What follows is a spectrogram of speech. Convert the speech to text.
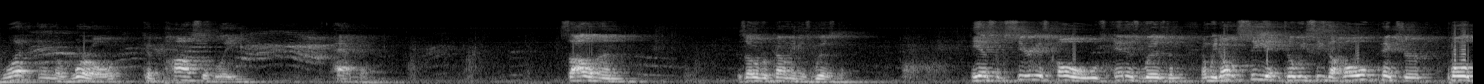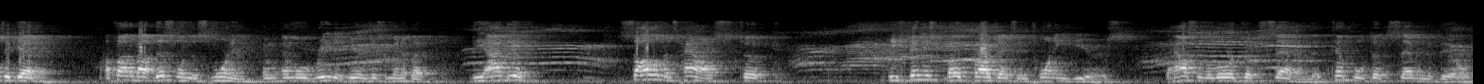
What in the world could possibly happen? Solomon is overcoming his wisdom. He has some serious holes in his wisdom, and we don't see it until we see the whole picture pulled together. I thought about this one this morning, and, and we'll read it here in just a minute, but the idea of Solomon's house took, he finished both projects in 20 years. The house of the Lord took seven, the temple took seven to build,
